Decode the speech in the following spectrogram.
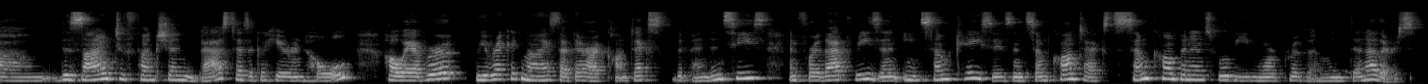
um, designed to function best as a coherent whole. However, we recognize that there are context dependencies, and for that reason, in some cases, in some contexts, some components will be more prevalent than others.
